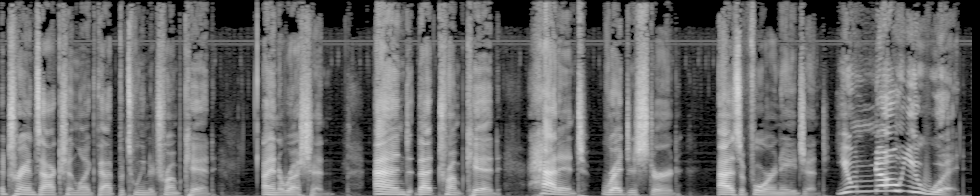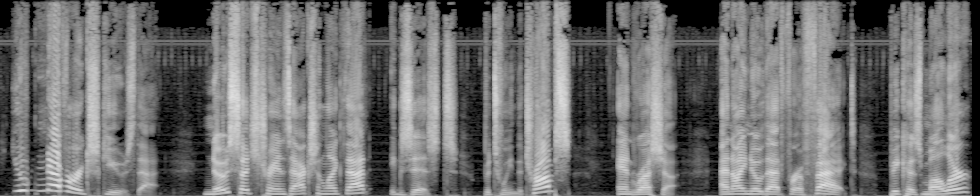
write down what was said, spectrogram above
a transaction like that between a Trump kid and a Russian, and that Trump kid hadn't registered as a foreign agent. You know you would. You'd never excuse that. No such transaction like that exists between the Trumps and Russia. And I know that for a fact because Mueller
